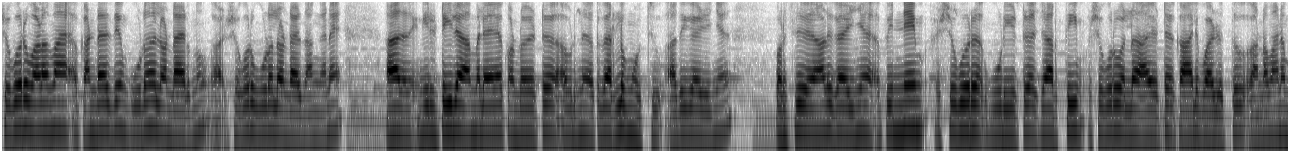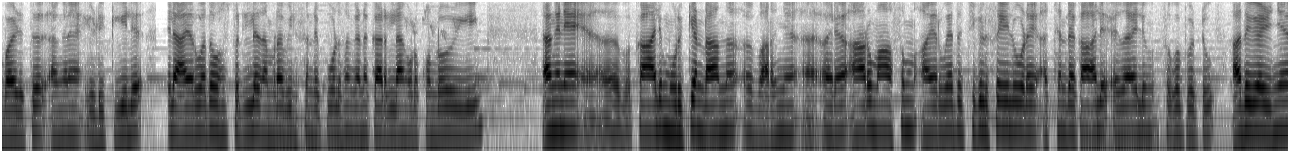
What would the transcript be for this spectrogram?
ഷുഗർ വളരെ കണ്ടധികം കൂടുതലുണ്ടായിരുന്നു. ഷുഗർ കൂടുതലുണ്ടായിരുന്നു. അങ്ങനെ ഇരുട്ടിയിലെ അമലയെ കൊണ്ടുപോയിട്ട് അവിടുന്ന് വിരൽ മുറിച്ചു. അത് കഴിഞ്ഞ് കുറച്ച് നാൾ കഴിഞ്ഞ് പിന്നെയും ഷുഗർ കൂടിയിട്ട് ഛർദിയും ഷുഗറും എല്ലാം ആയിട്ട് കാൽ പഴുത്തു കണ്ടമാനം പഴുത്ത്. അങ്ങനെ ഇടുക്കിയിൽ ആയുർവേദ ഹോസ്പിറ്റലിൽ നമ്മുടെ വിൻസെന്റ് പോൾ സംഘടനക്കാരെല്ലാം കൂടെ കൊണ്ടുപോവുകയും അങ്ങനെ കാൽ മുറിക്കണ്ടെന്ന് പറഞ്ഞ് ഒരു ആറുമാസം ആയുർവേദ ചികിത്സയിലൂടെ അച്ഛന്റെ കാൽ ഏതായാലും സുഖപ്പെട്ടു. അത് കഴിഞ്ഞ്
